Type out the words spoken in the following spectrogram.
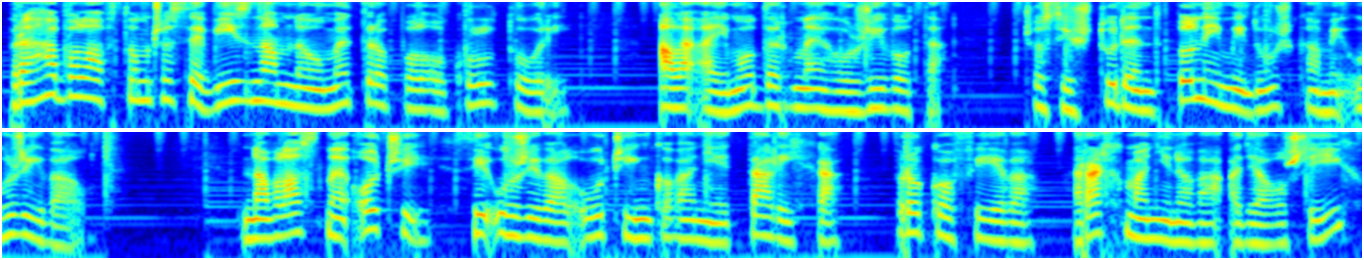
Praha bola v tom čase významnou metropolou kultúry, ale aj moderného života, čo si študent plnými dúškami užíval. Na vlastné oči si užíval účinkovanie Talicha, Prokofieva, Rachmaninova a ďalších.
